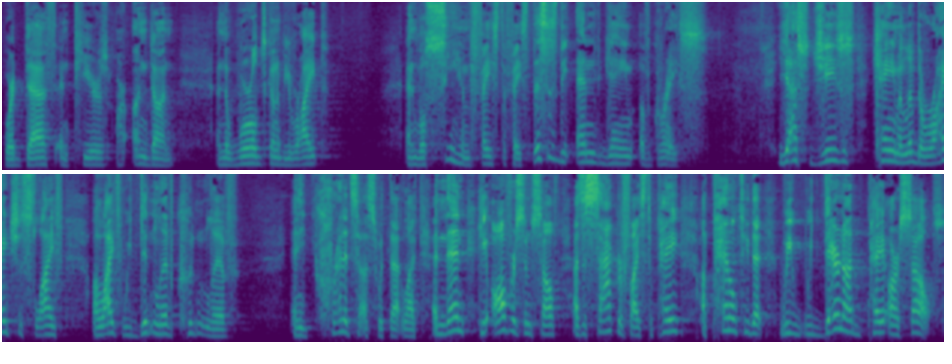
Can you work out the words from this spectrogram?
where death and tears are undone and the world's going to be right and we'll see him face to face. This is the end game of grace. Yes, Jesus came and lived a righteous life, a life we didn't live, couldn't live. And he credits us with that life. And then he offers himself as a sacrifice to pay a penalty that we, we dare not pay ourselves.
